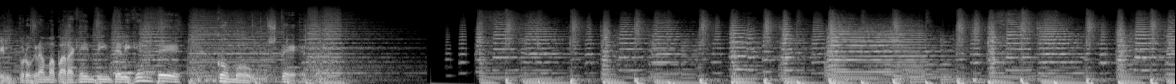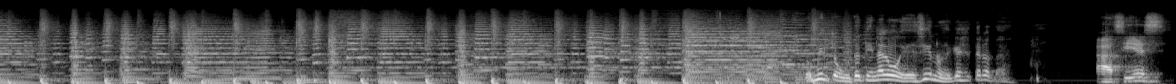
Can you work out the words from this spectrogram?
el programa para gente inteligente como usted. Don Milton, ¿usted tiene algo que decirnos? ¿De qué se trata? Así es.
